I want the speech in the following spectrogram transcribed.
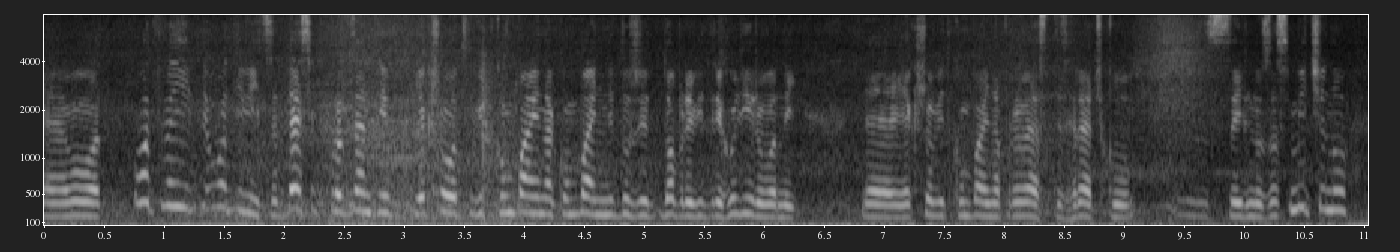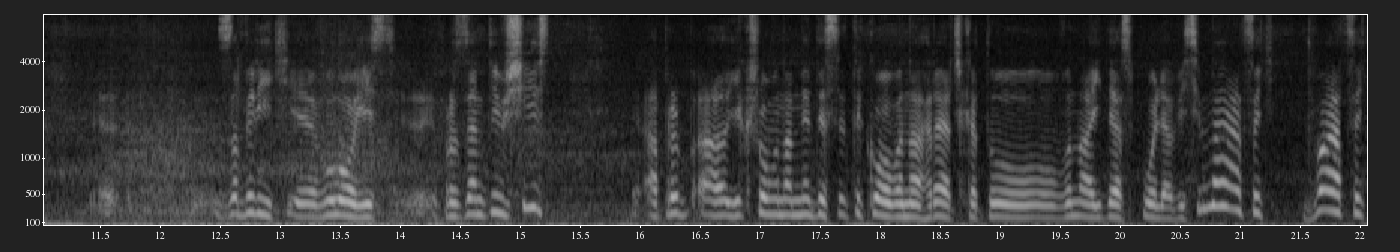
Е, От, от ви от дивіться, 10%, якщо от від комбайна комбайн не дуже добре відрегулірований, е, якщо від комбайна привезти гречку сильно засмічену, заберіть е, вологість е, процентів 6, а, при, а якщо вона не десятикована гречка, то вона йде з поля 18, 20,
